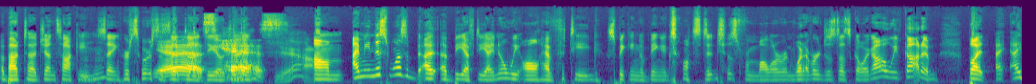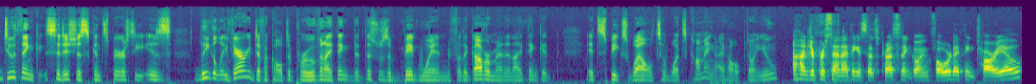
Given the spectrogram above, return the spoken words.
about uh, Jen Psaki saying her sources at uh, DOJ. yes. Yeah. Um, I mean, this was a, a, a BFD. I know we all have fatigue. Speaking of being exhausted just from Mueller and whatever, just us going, oh, we've got him. But I, I do think seditious conspiracy is legally very difficult to prove, and I think that this was a big win for the government, and I think it it speaks well to what's coming. I hope, don't you? hundred percent. I think it sets precedent going forward. I think Tarrio,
